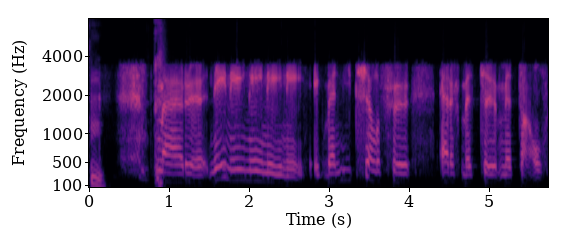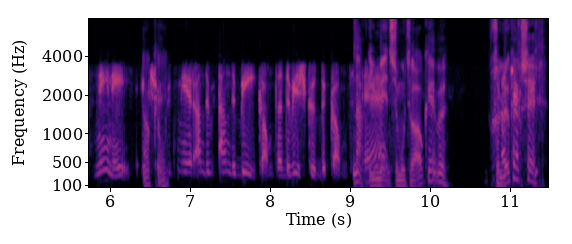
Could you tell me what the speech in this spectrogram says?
hm. Maar uh, nee, nee, nee, nee, nee. Ik ben niet zelf uh, erg met, met taal. Nee, nee. Ik okay. zoek het meer aan de, aan de B-kant, aan de wiskundekant. Nou, die mensen moeten we ook hebben. Gelukkig zeg.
